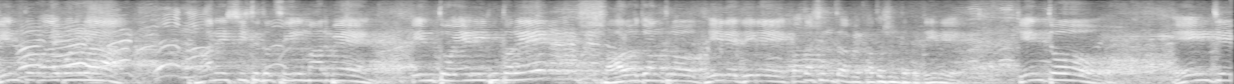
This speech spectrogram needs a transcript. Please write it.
কিন্তু ভাই বোনেরা ধানের শীষে তো সেল মারবেন কিন্তু এরই ভিতরে ষড়যন্ত্র ধীরে ধীরে, কথা শুনতে হবে, কথা শুনতে হবে ধীরে। কিন্তু এই যে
